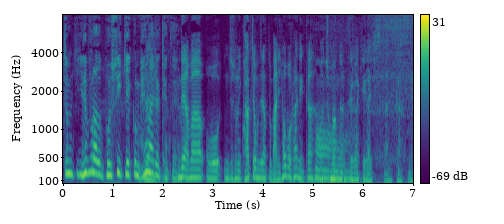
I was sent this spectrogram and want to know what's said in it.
좀 일부라도 볼 수 있게끔 해놔야 네. 될 텐데요. 근데 아마 어, 이제 저는 과학자분들이랑 또 많이 협업을 하니까 어. 조만간 들어갈 기회가 있지 않을까. 네.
